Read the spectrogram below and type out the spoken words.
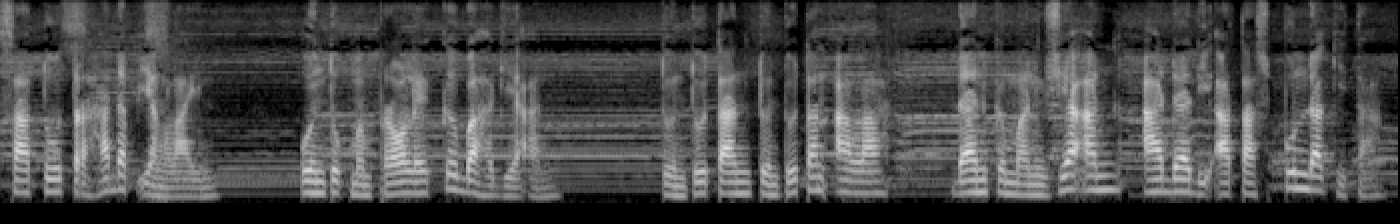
satu terhadap yang lain untuk memperoleh kebahagiaan. Tuntutan-tuntutan Allah dan kemanusiaan ada di atas pundak kita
